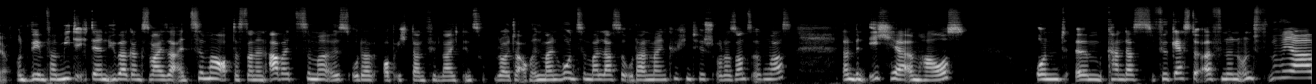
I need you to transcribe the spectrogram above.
ja. Und wem vermiete ich denn übergangsweise ein Zimmer, ob das dann ein Arbeitszimmer ist oder ob ich dann vielleicht ins, Leute auch in mein Wohnzimmer lasse oder an meinen Küchentisch oder sonst irgendwas. Dann bin ich Herr im Haus und ähm, kann das für Gäste öffnen und ja,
